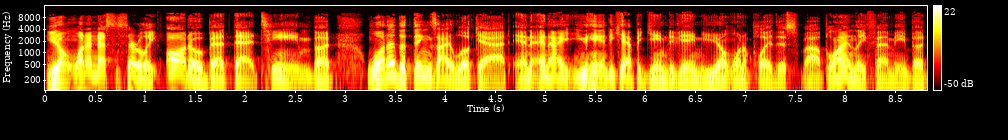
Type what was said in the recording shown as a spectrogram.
you don't want to necessarily auto bet that team. But one of the things I look at, and, and I you handicap it game to game, you don't want to play this uh, blindly, Femi, but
